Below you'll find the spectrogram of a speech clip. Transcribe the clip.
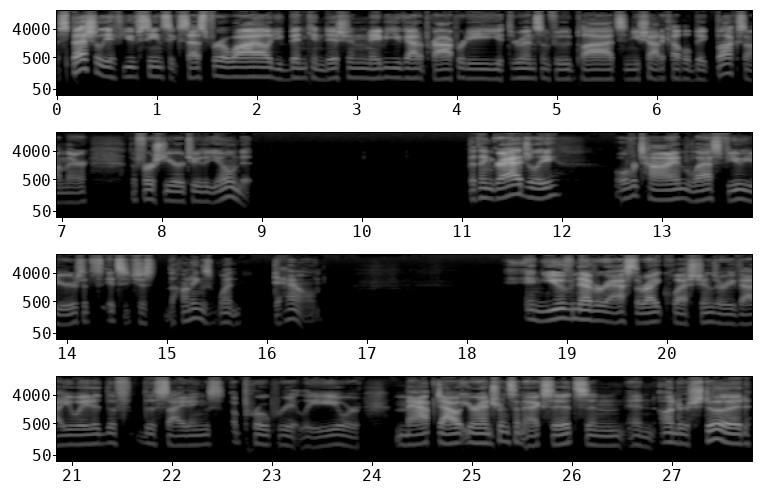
Especially if you've seen success for a while, you've been conditioned, maybe you got a property, you threw in some food plots, and you shot a couple big bucks on there the first year or two that you owned it. But then gradually, over time, the last few years, it's it's just the huntings went down. And you've never asked the right questions or evaluated the the sightings appropriately or mapped out your entrance and exits and and understood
